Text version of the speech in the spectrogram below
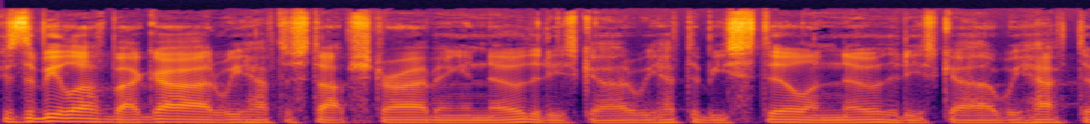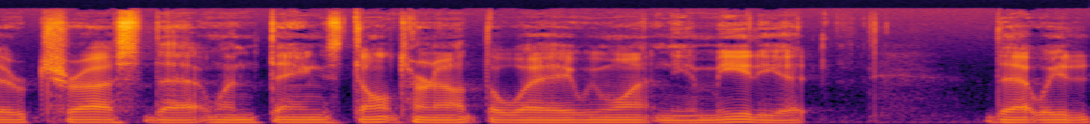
Because to be loved by God, we have to stop striving and know that He's God. We have to be still and know that He's God. We have to trust that when things don't turn out the way we want in the immediate, that we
